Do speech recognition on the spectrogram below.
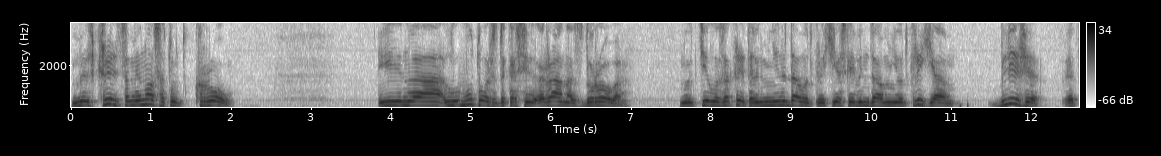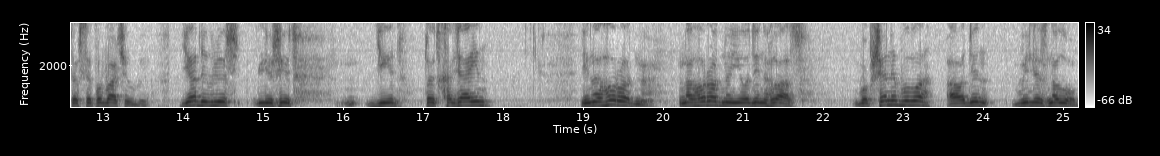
Між крильцями носа тут кров. І на лобу теж така сі- рана здорова. Ну, тіло закрите, він мені не дав відкрити. Якщо він дав мені відкрити, я ближче це все побачив би. Я дивлюсь, лежить дід, той хазяїн, І нагородна. Нагородної один глаз взагалі не було, а один виліз на лоб.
